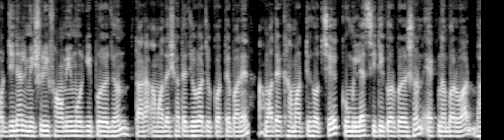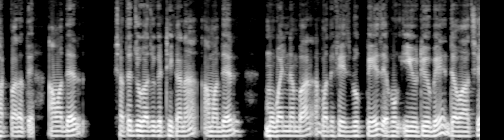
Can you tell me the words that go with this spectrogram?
অরিজিনাল মিশরি ফার্মি মুরগি প্রয়োজন তারা আমাদের সাথে যোগাযোগ করতে পারেন। আমাদের খামারটি হচ্ছে কুমিল্লা সিটি কর্পোরেশন এক নম্বর ওয়ার্ড ভাটপাড়াতে। আমাদের সাথে যোগাযোগের ঠিকানা আমাদের মোবাইল নাম্বার, আমাদের ফেসবুক পেজ এবং ইউটিউবে দেওয়া আছে।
